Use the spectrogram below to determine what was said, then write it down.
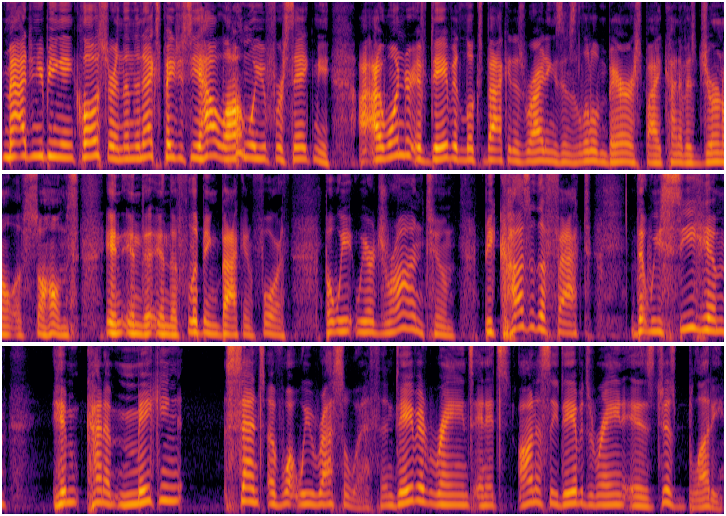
imagine you being any closer. And then the next page you see, How long will you forsake me? I wonder if David looks back at his writings and is a little embarrassed by kind of his journal of Psalms in, in, the, in the flipping back and forth. But we, we are drawn to him because of the fact that we see him, him kind of making sense of what we wrestle with. And David reigns, and it's honestly, David's reign is just bloody.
